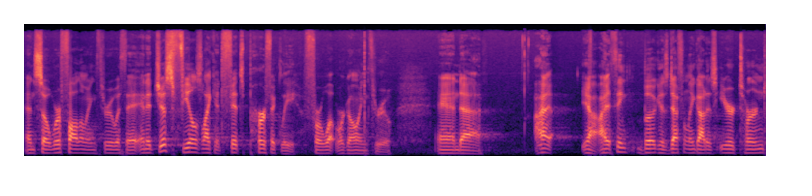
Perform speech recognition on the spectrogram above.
And so we're following through with it. And it just feels like it fits perfectly for what we're going through. And uh, I, yeah, I think Boog has definitely got his ear turned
